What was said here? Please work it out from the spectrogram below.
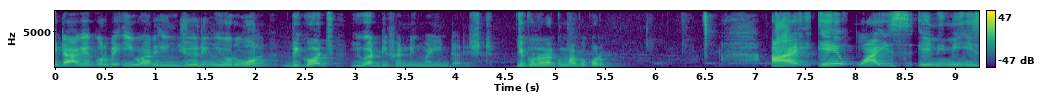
এটা আগে করবে you are injuring your own because you are defending my interest যে কোনো রকমভাবে করবে I a wise enemy is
